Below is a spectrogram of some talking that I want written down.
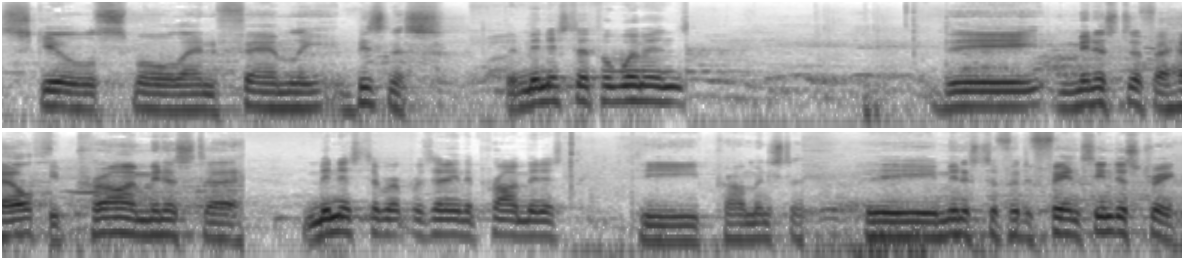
Skills, Small and Family Business. The Minister for Women. The Minister for Health, the Prime Minister, Minister representing the Prime Minister. the Prime Minister, the Minister for Defence Industry,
